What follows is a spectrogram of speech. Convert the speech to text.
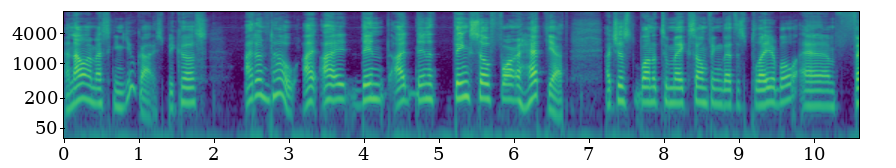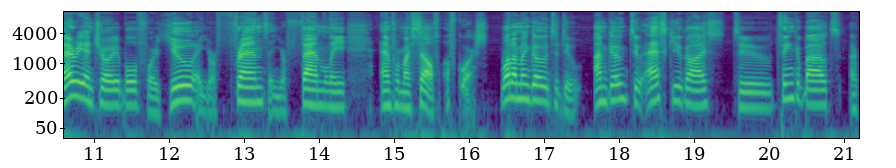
And now I'm asking you guys because I don't know. I I didn't I didn't think so far ahead yet. I just wanted to make something that is playable and very enjoyable for you and your friends and your family and for myself, of course. What am I going to do? I'm going to ask you guys to think about a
